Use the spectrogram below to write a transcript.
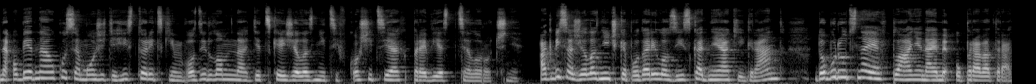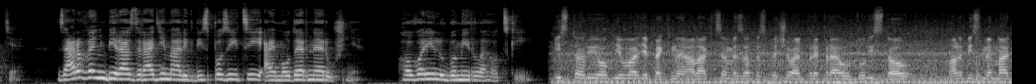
Na objednávku sa môžete historickým vozidlom na detskej železnici v Košiciach previesť celoročne. Ak by sa železničke podarilo získať nejaký grant, do budúcna je v pláne najmä oprava trate. Zároveň by raz radi mali k dispozícii aj moderné rušne hovorí Lubomír Lehocký. Históriu obdivovať je pekné, ale ak chceme zabezpečovať prepravu turistov, mali by sme mať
